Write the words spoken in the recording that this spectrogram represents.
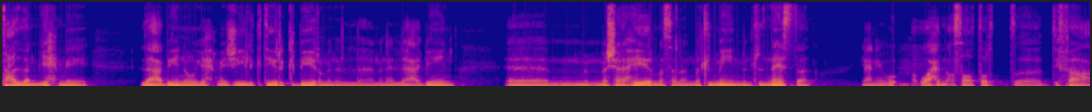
تعلم يحمي لاعبينه يحمي جيل كتير كبير من من اللاعبين. مشاهير مثلا مثل مين؟ مثل نيستا. يعني واحد من أساطير الدفاع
